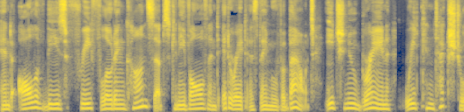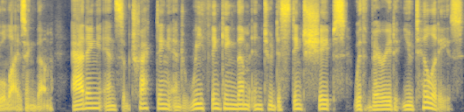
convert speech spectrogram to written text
And all of these free floating concepts can evolve and iterate as they move about, each new brain recontextualizing them, adding and subtracting and rethinking them into distinct shapes with varied utilities.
